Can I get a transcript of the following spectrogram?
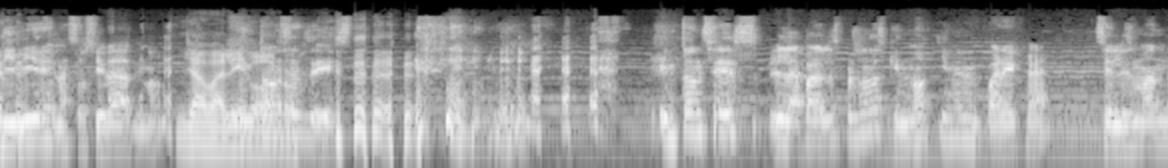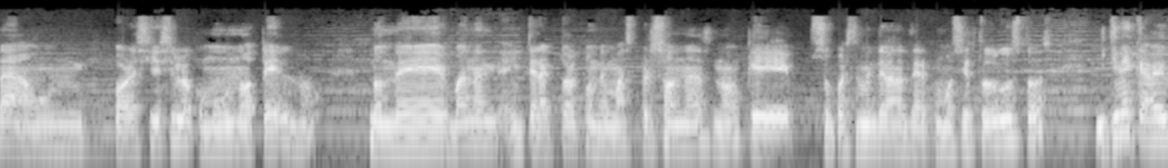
vivir en la sociedad, ¿no? Ya valí Entonces, este, Entonces la, para las personas que no tienen pareja, se les manda a un, por así decirlo, como un hotel, ¿no? donde van a interactuar con demás personas, ¿no? Que supuestamente van a tener como ciertos gustos y tiene que haber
